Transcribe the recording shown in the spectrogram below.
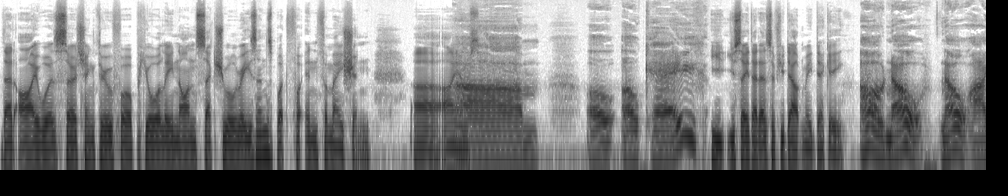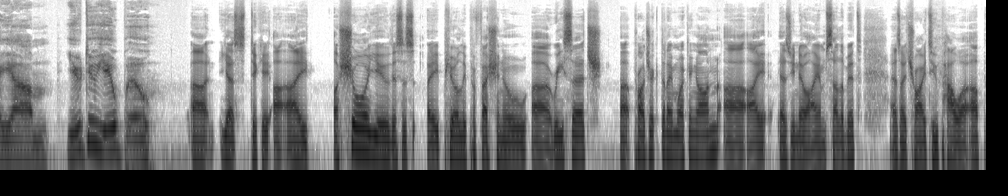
that I was searching through for purely non sexual reasons, but for information. Uh, I am. Um. Oh, okay. You, you say that as if you doubt me, Dickie. Oh no, no. I um. You do you, boo. Uh, yes, Dickie. I, I assure you, this is a purely professional uh, research uh, project that I'm working on. Uh, I, as you know, I am celibate as I try to power up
